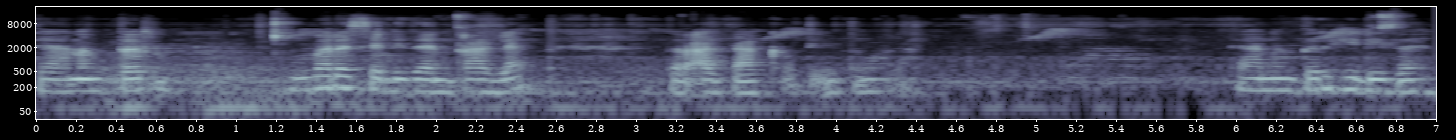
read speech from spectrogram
त्यानंतर बऱ्याचशा डिझाईन काढल्यात. तर आज दाखवते मी तुम्हाला. त्यानंतर ही डिझाईन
